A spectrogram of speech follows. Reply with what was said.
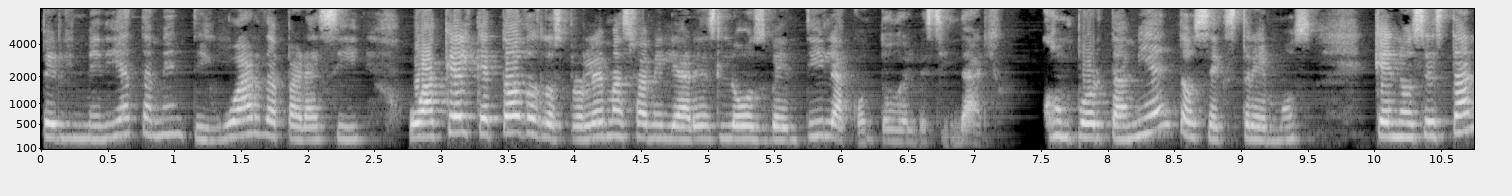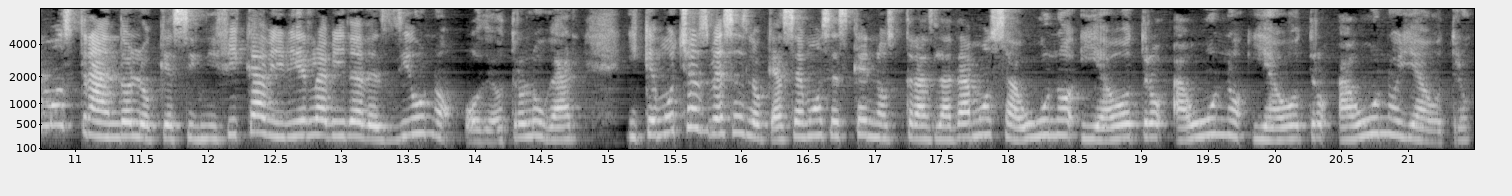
pero inmediatamente y guarda para sí, o aquel que todos los problemas familiares los ventila con todo el vecindario. Comportamientos extremos que nos están mostrando lo que significa vivir la vida desde uno o de otro lugar y que muchas veces lo que hacemos es que nos trasladamos a uno y a otro, a uno y a otro, a uno y a otro,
